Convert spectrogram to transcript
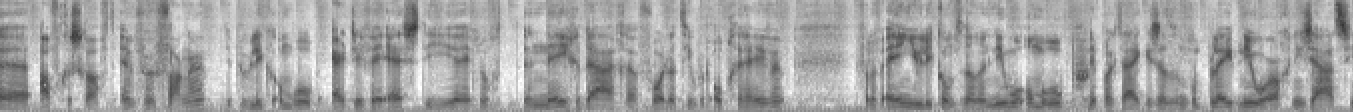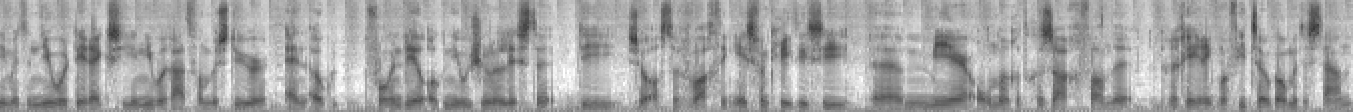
uh, afgeschaft en vervangen. De publieke omroep RTVS die heeft nog negen dagen voordat die wordt opgeheven. Vanaf 1 juli komt er dan een nieuwe omroep. In de praktijk is dat een compleet nieuwe organisatie... met een nieuwe directie, een nieuwe raad van bestuur... en ook voor een deel ook nieuwe journalisten... die, zoals de verwachting is van critici... Uh, meer onder het gezag van de regering van Fico komen te staan.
